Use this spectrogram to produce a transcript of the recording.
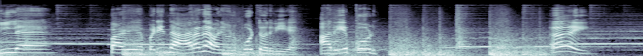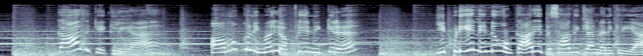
இல்ல பழையபடி இந்த அரதாவணி ஒன்று போட்டு வருவியே அதையே போடு. ஏய் காது கேட்கலையா அமுக்குனி மாதிரி அப்படியே நிக்கிற? இப்படியே நின்னு உன் காரியத்தை சாதிக்கலாம்னு நினைக்கிறியா?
